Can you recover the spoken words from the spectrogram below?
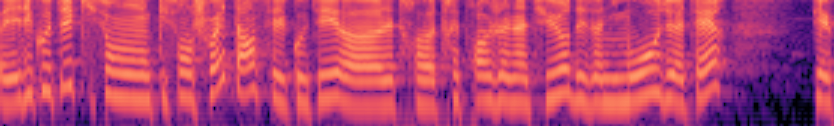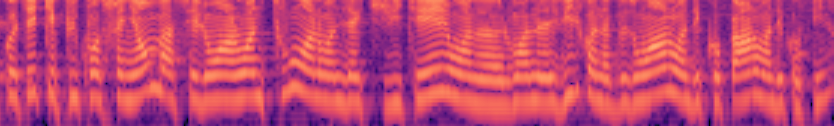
Il y a des côtés qui sont, qui sont chouettes, hein. c'est le côté euh, d'être très proche de la nature, des animaux, de la terre. Puis il y a le côté qui est plus contraignant, bah, c'est loin, loin de tout, hein, loin des activités, loin de, loin de la ville qu'on a besoin, loin des copains, loin des copines.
